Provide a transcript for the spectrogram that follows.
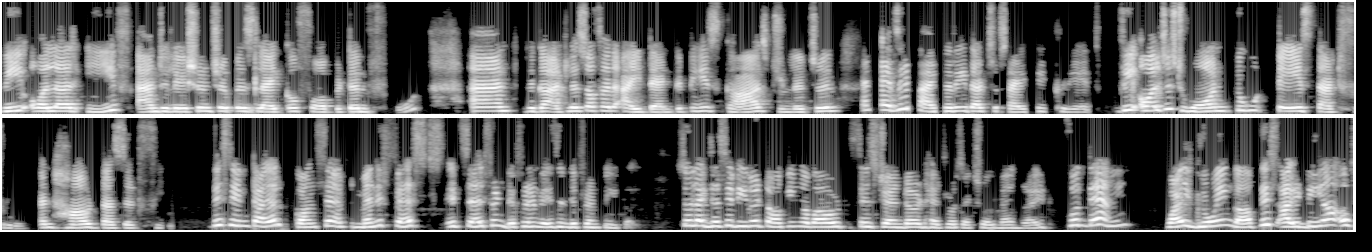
we all are eve and relationship is like a forbidden fruit and regardless of our identities, caste, religion, and every binary that society creates, we all just want to taste that fruit. And how does it feel? This entire concept manifests itself in different ways in different people. So, like, just we were talking about cisgendered heterosexual men, right? For them, while growing up, this idea of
